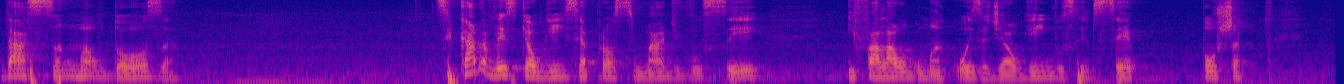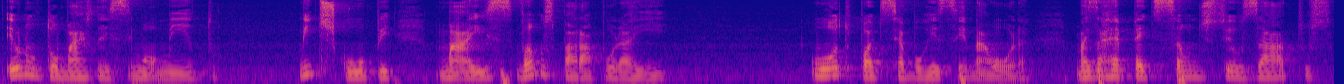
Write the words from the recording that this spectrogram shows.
da ação maldosa. Se cada vez que alguém se aproximar de você e falar alguma coisa de alguém, você disser, poxa, eu não estou mais nesse momento, me desculpe, mas vamos parar por aí. O outro pode se aborrecer na hora, mas a repetição de seus atos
